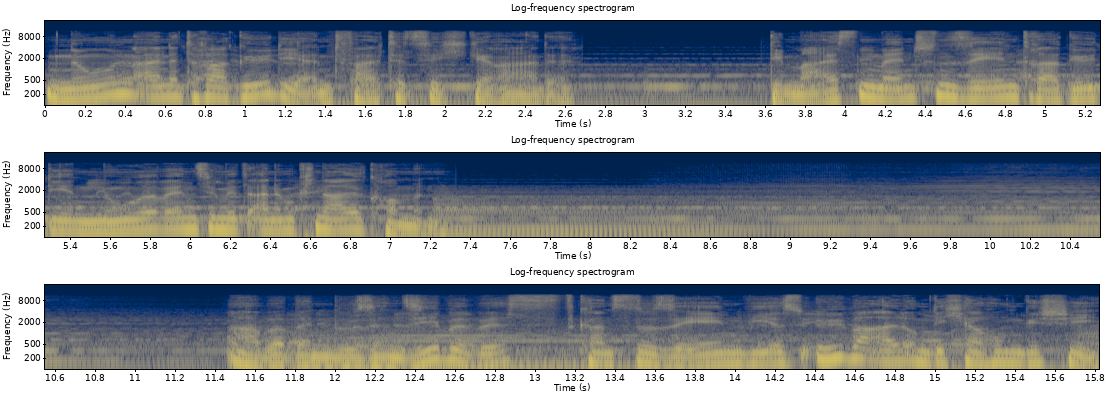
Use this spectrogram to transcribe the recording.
Nun, eine Tragödie entfaltet sich gerade. Die meisten Menschen sehen Tragödien nur, wenn sie mit einem Knall kommen. Aber wenn du sensibel bist, kannst du sehen, wie es überall um dich herum geschieht.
